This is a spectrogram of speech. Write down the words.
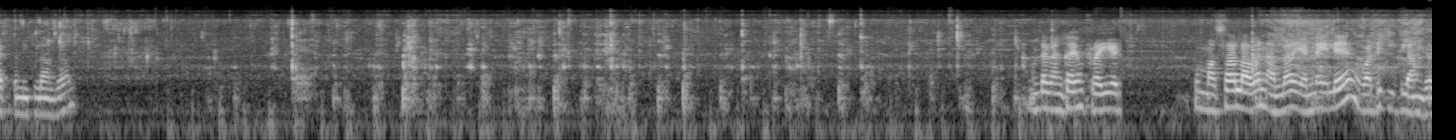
ஆட் பண்ணிக்கலாங்க. இந்த வெங்காயம் ஃப்ரை இப்போ மசாலாவை நல்லா எண்ணெயிலே வதக்கிக்கலாங்க.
